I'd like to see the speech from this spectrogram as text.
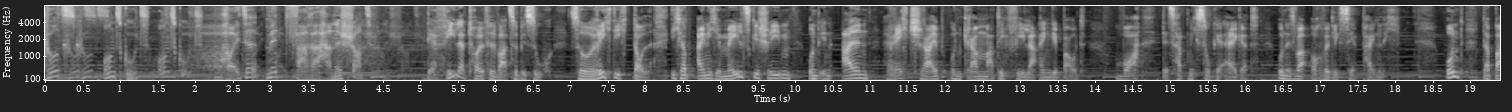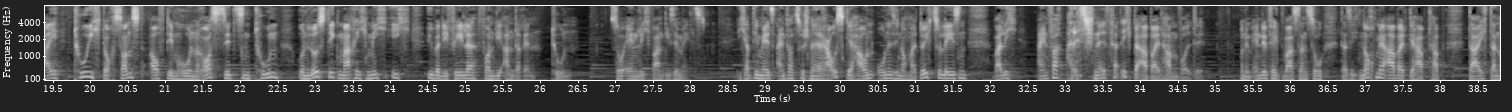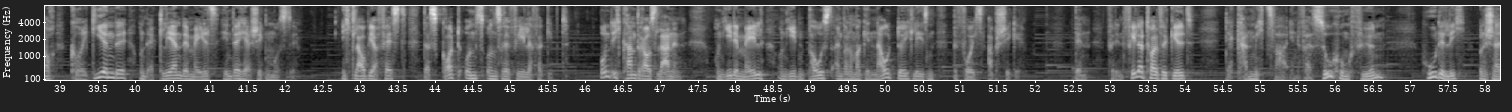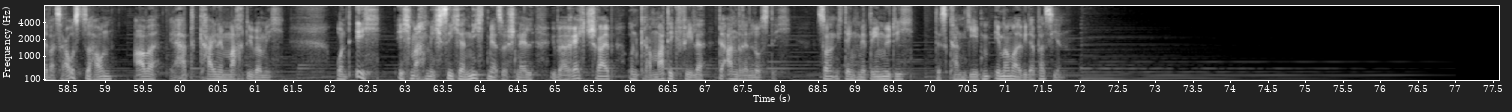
Kurz und gut und gut. Heute mit Pfarrer Hannes Schott. Der Fehlerteufel war zu Besuch. So richtig doll. Ich habe einige Mails geschrieben und in allen Rechtschreib- und Grammatikfehler eingebaut. Boah, das hat mich so geärgert. Und es war auch wirklich sehr peinlich. Und dabei tue ich doch sonst auf dem hohen Ross sitzen tun und lustig mache ich mich ich über die Fehler von die anderen tun. So ähnlich waren diese Mails. Ich habe die Mails einfach zu schnell rausgehauen, ohne sie nochmal durchzulesen, weil ich einfach alles schnell fertig bearbeitet haben wollte. Und im Endeffekt war es dann so, dass ich noch mehr Arbeit gehabt habe, da ich dann noch korrigierende und erklärende Mails hinterher schicken musste. Ich glaube ja fest, dass Gott uns unsere Fehler vergibt. Und ich kann daraus lernen und jede Mail und jeden Post einfach nochmal genau durchlesen, bevor ich es abschicke. Denn für den Fehlerteufel gilt, der kann mich zwar in Versuchung führen, hudelig und schnell was rauszuhauen, aber er hat keine Macht über mich. Und ich, ich mache mich sicher nicht mehr so schnell über Rechtschreib- und Grammatikfehler der anderen lustig, sondern ich denke mir demütig, das kann jedem immer mal wieder passieren.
